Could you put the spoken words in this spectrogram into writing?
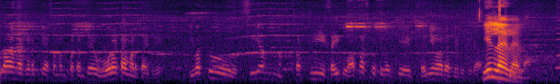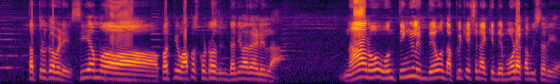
ಭೂದಾ ಹಗರಣಕ್ಕೆ ಸಂಬಂಧಪಟ್ಟಂತೆ ಹೋರಾಟ ಮಾಡ್ತಾ ಇದ್ವಿ. ಇವತ್ತು ಸಿಎಂ ಪತ್ನಿ ಸೈಟ್ ವಾಪಸ್ ಕೊಟ್ಟಿರೋದಕ್ಕೆ ಧನ್ಯವಾದ ಹೇಳಿದ್ದೀರಾ? ಇಲ್ಲ ಇಲ್ಲ ಇಲ್ಲ. ತಪ್ಪು ತಿಳ್ಕೊಬೇಡಿ. ಸಿ ಎಂ ಪತ್ನಿ ವಾಪಸ್ ಕೊಟ್ಟಿರೋದಕ್ಕೆ ಧನ್ಯವಾದ ಹೇಳಿಲ್ಲ. ನಾನು ಒಂದು ತಿಂಗಳಿಂದೆ ಒಂದು ಅಪ್ಲಿಕೇಶನ್ ಹಾಕಿದ್ದೆ ಮೋಡ ಕಮಿಷನರ್ಗೆ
